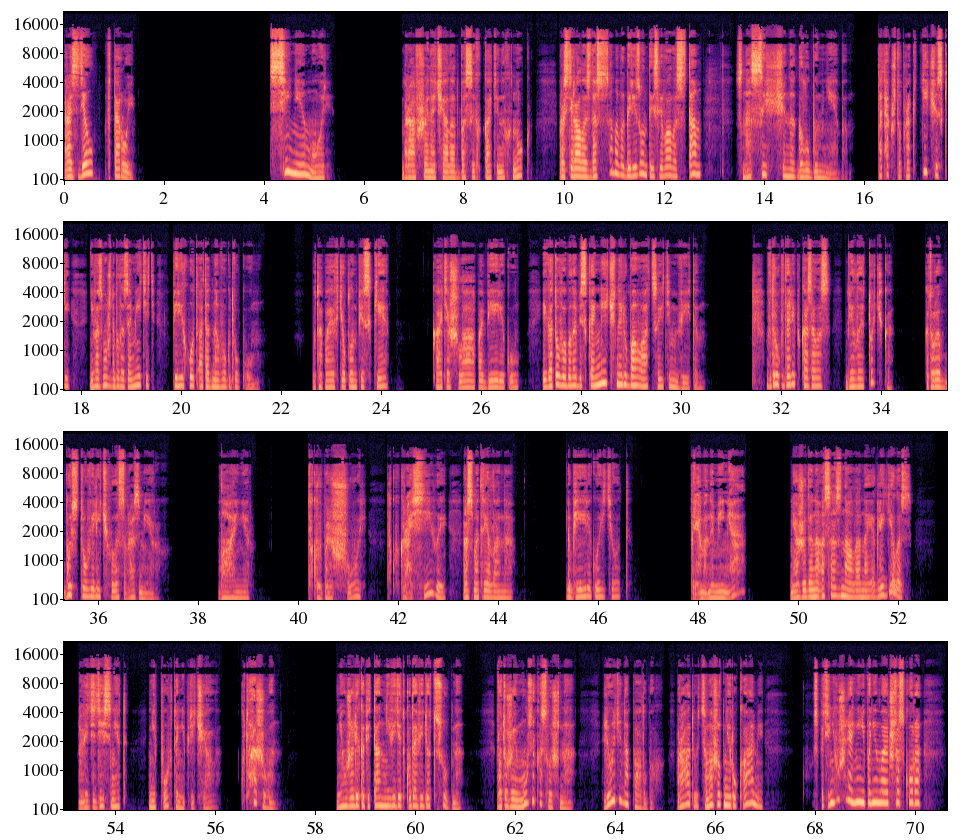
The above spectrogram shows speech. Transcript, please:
Раздел второй. Синее море, бравшее начало от босых Катиных ног, простиралось до самого горизонта и сливалось там с насыщенно голубым небом. Да так, что практически невозможно было заметить переход от одного к другому. Утопая в теплом песке, Катя шла по берегу, и готова была бесконечно любоваться этим видом. Вдруг вдали показалась белая точка, которая быстро увеличивалась в размерах. Лайнер, такой большой, такой красивый, рассмотрела она. К берегу идет. Прямо на меня? Неожиданно осознала она и огляделась. Но ведь здесь нет ни порта, ни причала. Куда же он? Неужели капитан не видит, куда ведет судно? Вот уже и музыка слышна. Люди на палубах радуются, машут мне руками. Господи, неужели они не понимают, что скоро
